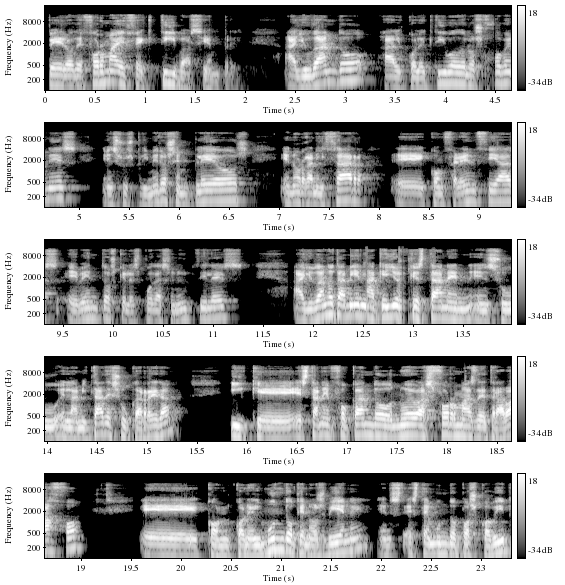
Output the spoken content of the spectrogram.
pero de forma efectiva siempre. ayudando al colectivo de los jóvenes en sus primeros empleos, en organizar eh, conferencias, eventos que les puedan ser útiles, ayudando también a aquellos que están en, su, en la mitad de su carrera y que están enfocando nuevas formas de trabajo eh, con, con, el mundo que nos viene, este mundo post-COVID,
